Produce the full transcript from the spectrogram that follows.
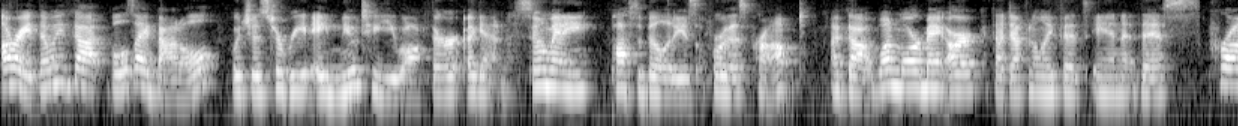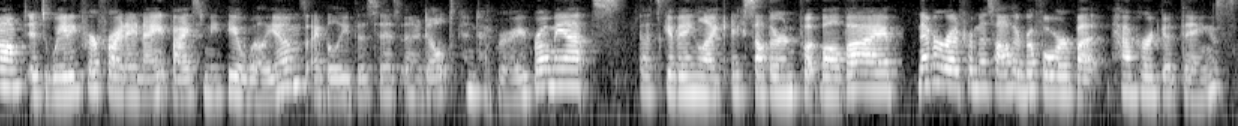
All right, then we've got Bullseye Battle, which is to read a new to you author. Again, so many possibilities for this prompt. I've got one more May arc that definitely fits in this prompt. It's Waiting for Friday Night by Synithia Williams. I believe this is an adult contemporary romance that's giving like a Southern football vibe. Never read from this author before, but have heard good things.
